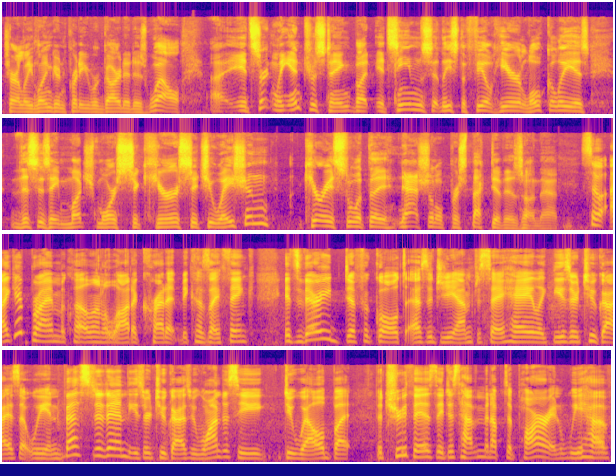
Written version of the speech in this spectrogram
Charlie Lindgren, pretty regarded as well. Uh, it's certainly interesting, but it seems, at least the feel here locally, is this is a much more secure situation. Curious what the national perspective is on that. So I give Brian MacLellan a lot of credit because I think it's very difficult as a GM to say, hey, like these are two guys that we invested in, these are two guys we wanted to see do well, but the truth is they just haven't been up to par and we have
